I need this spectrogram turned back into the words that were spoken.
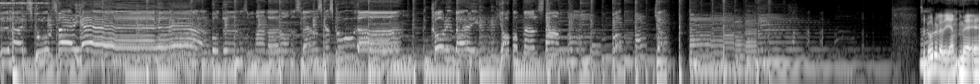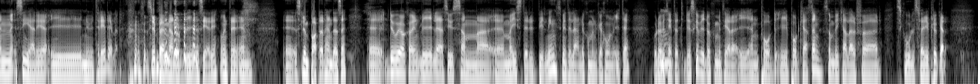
Det här är Skolsverige Podden som handlar om den svenska skolan Med Karin Berg och Jakob Mölstam. Så då rullar vi igen med en serie i nu tre delar. så det börjar med andra ord bli en serie och inte en eh, slumpartad händelse. Eh, du och jag Karin, vi läser ju samma eh, magisterutbildning som heter Lärande kommunikation och IT. Och då har vi tänkt att det ska vi dokumentera i en podd i podcasten som vi kallar för Skolsverige pluggar.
